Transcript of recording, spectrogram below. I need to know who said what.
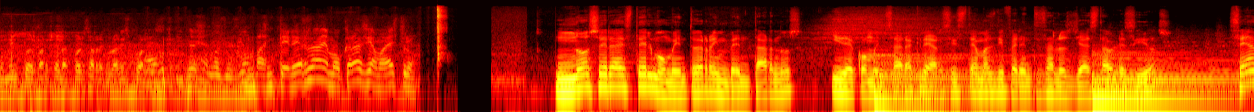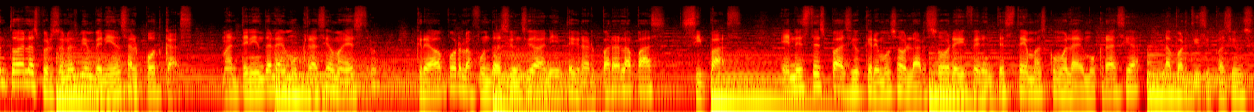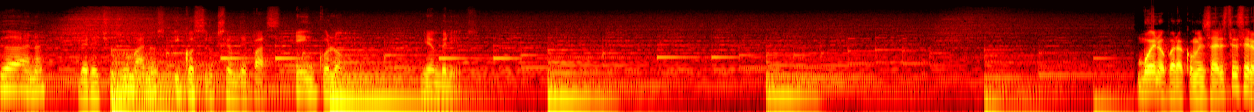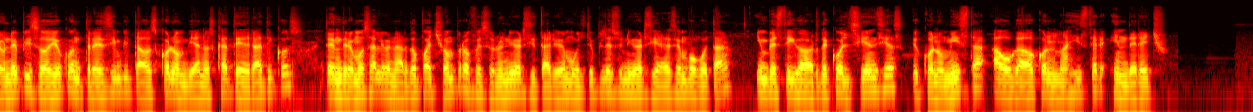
Speaker 1: momento de parte de las fuerzas regulares, ¿cuál es?
Speaker 2: Mantener la democracia, maestro.
Speaker 3: ¿No será este el momento de reinventarnos y de comenzar a crear sistemas diferentes a los ya establecidos? Sean todas las personas bienvenidas al podcast Manteniendo la Democracia Maestro, creado por la Fundación Ciudadanía Integral para la Paz, CIPAZ. En este espacio queremos hablar sobre diferentes temas como la democracia, la participación ciudadana, derechos humanos y construcción de paz en Colombia. Bienvenidos. Bueno, para comenzar este será un episodio con tres invitados colombianos catedráticos. Tendremos a Leonardo Pachón, profesor universitario de múltiples universidades en Bogotá, investigador de Colciencias, economista, abogado con magíster en Derecho.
